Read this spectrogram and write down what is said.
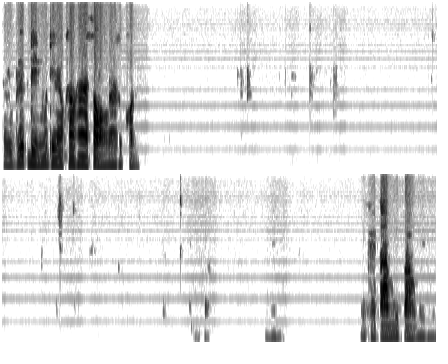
สรุปเลขเด่นงวดที่แล้วเข้าห้าสองนะทุกคน มีใครตามหรือเปล่าไม่รู้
